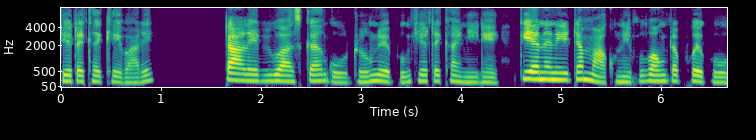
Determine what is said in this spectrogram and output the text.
ကျဲတိုက်ခိုက်ခဲ့ပါတယ်။တာလဲဗျူဟာစကန်ကို drone နဲ့ပုံကျဲတိုက်ခိုက်နေတဲ့ KNN တပ်မှာခုနှစ်ပူးပေါင်းတပ်ဖွဲ့ကို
